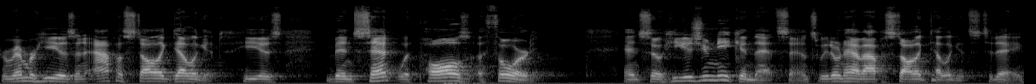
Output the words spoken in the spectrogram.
Remember, he is an apostolic delegate. He has been sent with Paul's authority. And so he is unique in that sense. We don't have apostolic delegates today.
